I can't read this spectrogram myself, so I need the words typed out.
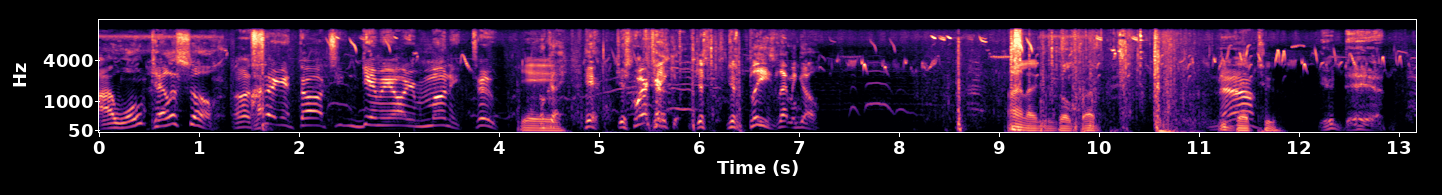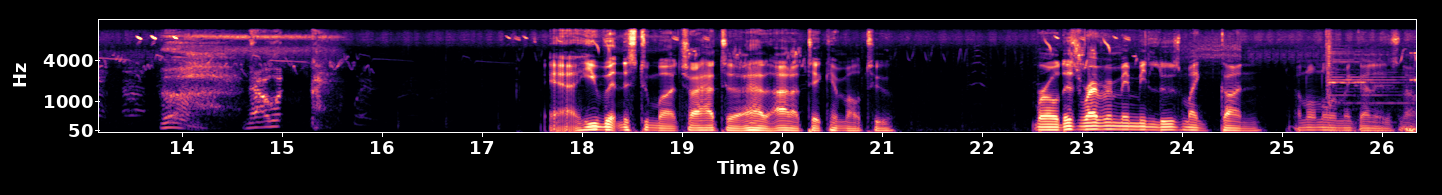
I won't tell a soul. On second thoughts, you can give me all your money, too. Yeah. Okay, here, just Quicker. take it. Just just please let me go. I ain't letting you go, bro. You Now? dead too. You're dead. now what? Yeah, he witnessed too much. I had to I had, I had to take him out too. Bro, this reverend made me lose my gun. I don't know where my gun is now.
